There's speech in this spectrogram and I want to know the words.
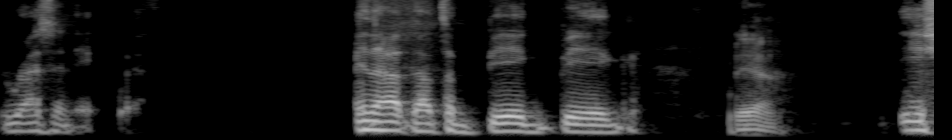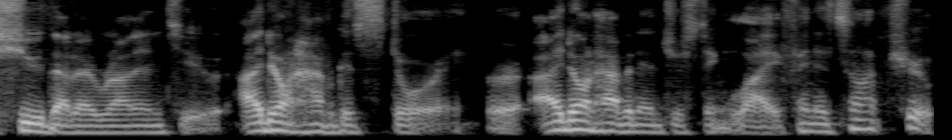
resonate with and that that's a big big yeah. issue that i run into. I don't have a good story or i don't have an interesting life and it's not true.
